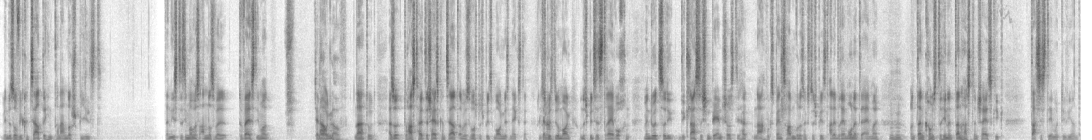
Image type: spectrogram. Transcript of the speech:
wenn du so viele Konzerte hintereinander spielst, dann ist das immer was anderes, weil du weißt immer, den morgen, Ablauf. Na, du, also du hast heute scheiß Konzert, aber es wurscht, du spielst morgen das nächste. Du genau. spielst übermorgen und du spielst jetzt drei Wochen. Wenn du jetzt so die, die klassischen Bandshows, die halt Nachwuchsbands haben, wo du sagst, du spielst alle drei Monate einmal mhm. und dann kommst du hin und dann hast du einen Scheißkick, das ist demotivierend.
